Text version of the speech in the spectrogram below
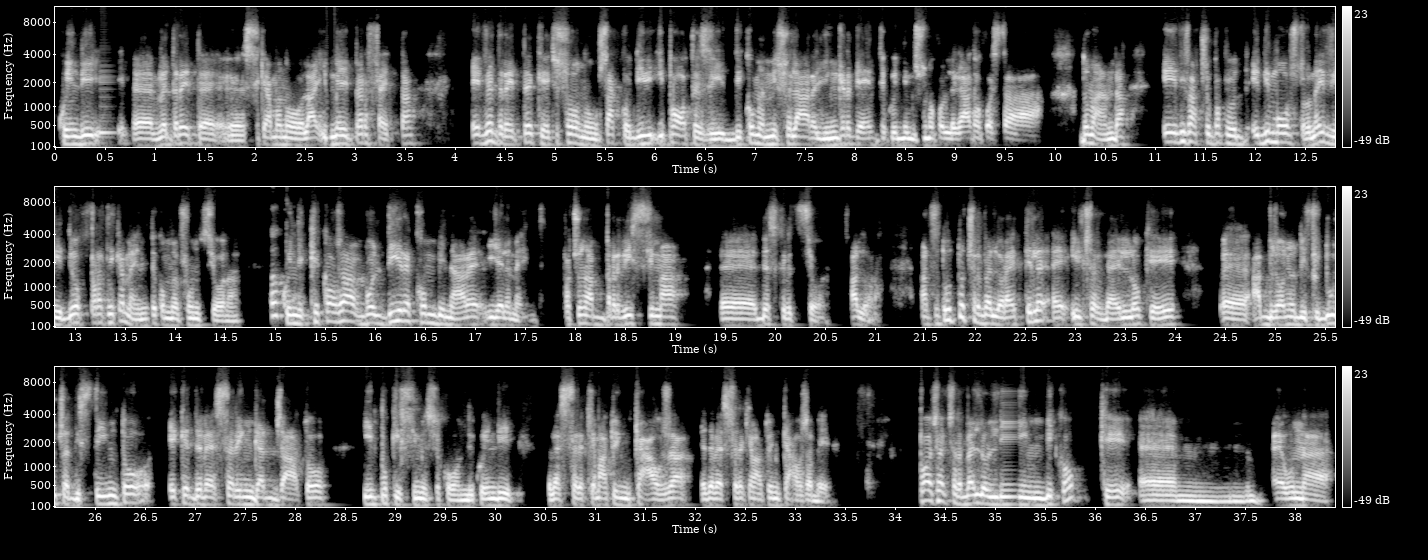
Quindi eh, vedrete, eh, si chiamano la email perfetta e vedrete che ci sono un sacco di ipotesi di come miscelare gli ingredienti, quindi mi sono collegato a questa domanda e vi faccio proprio e dimostro nei video praticamente come funziona. Okay. Quindi che cosa vuol dire combinare gli elementi? Faccio una brevissima eh, descrizione. Allora, anzitutto cervello rettile è il cervello che eh, ha bisogno di fiducia distinto e che deve essere ingaggiato in pochissimi secondi, quindi deve essere chiamato in causa e deve essere chiamato in causa bene. Poi c'è il cervello limbico che ehm, è, una,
